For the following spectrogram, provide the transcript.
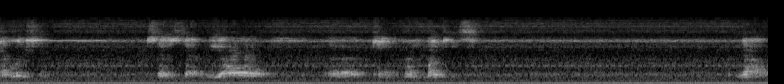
evolution, says that we all uh, came from monkeys. No,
